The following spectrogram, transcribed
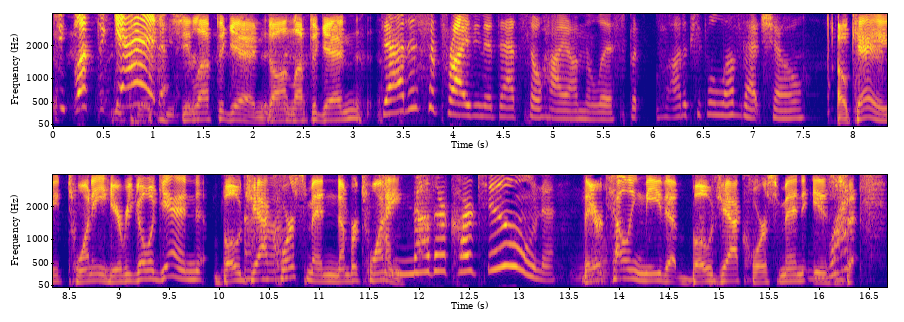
she left again. She left again. Dawn left again. That is surprising that that's so high on the list, but a lot of people love that show. Okay, 20. Here we go again. Bojack Uh-huh. Horseman, number 20. Another cartoon. They're telling me that Bojack Horseman is. be- What?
